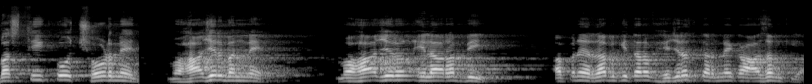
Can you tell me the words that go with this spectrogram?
بستی کو چھوڑنے، مہاجر بننے مہاجر الا ربی، اپنے رب کی طرف ہجرت کرنے کا عزم کیا۔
